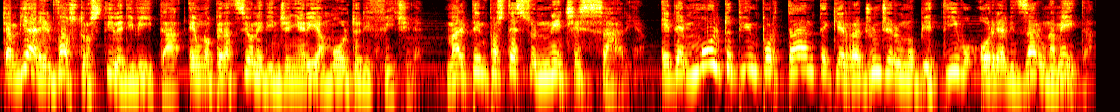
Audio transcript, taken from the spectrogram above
Cambiare il vostro stile di vita è un'operazione di ingegneria molto difficile ma al tempo stesso necessaria ed è molto più importante che raggiungere un obiettivo o realizzare una meta,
